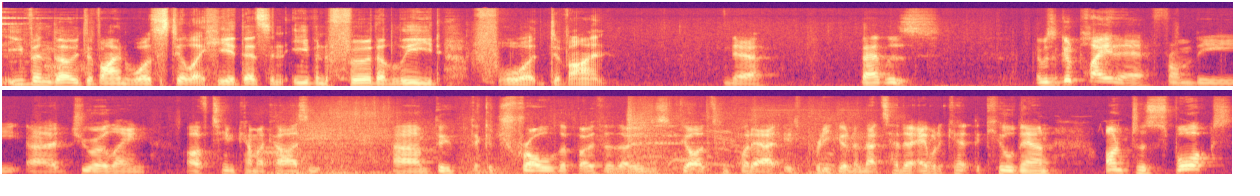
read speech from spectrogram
Even though Divine was still ahead, that's an even further lead for Divine. Yeah, that was it was a good play there from the uh, duo lane of Team Kamikaze. Um, the, the control that both of those gods can put out is pretty good, and that's how they're able to get the kill down onto Sporks.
